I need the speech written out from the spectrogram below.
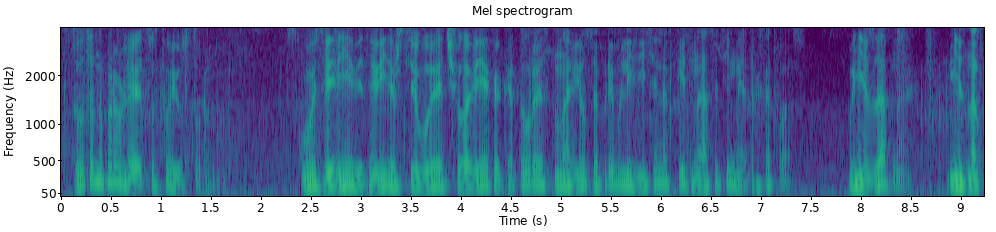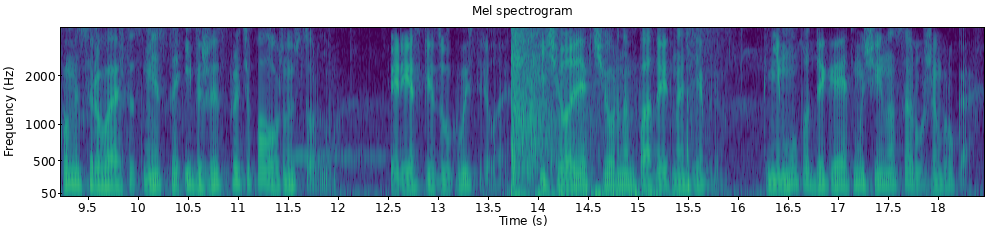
кто-то направляется в твою сторону. Сквозь деревья ты видишь силуэт человека, который остановился приблизительно в 15 метрах от вас. Внезапно незнакомец срывается с места и бежит в противоположную сторону. Резкий звук выстрела, и человек в черном падает на землю. К нему подбегает мужчина с оружием в руках.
